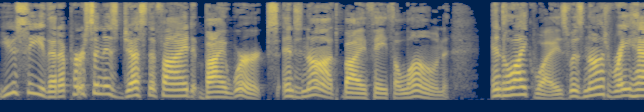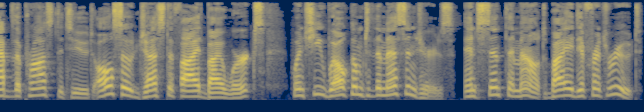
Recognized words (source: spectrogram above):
You see that a person is justified by works and not by faith alone. And likewise, was not Rahab the prostitute also justified by works when she welcomed the messengers and sent them out by a different route?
